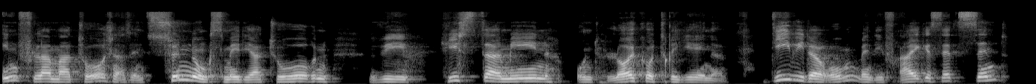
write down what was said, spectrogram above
inflammatorischen, also Entzündungsmediatoren wie Histamin und Leukotriene. Die wiederum, wenn die freigesetzt sind,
